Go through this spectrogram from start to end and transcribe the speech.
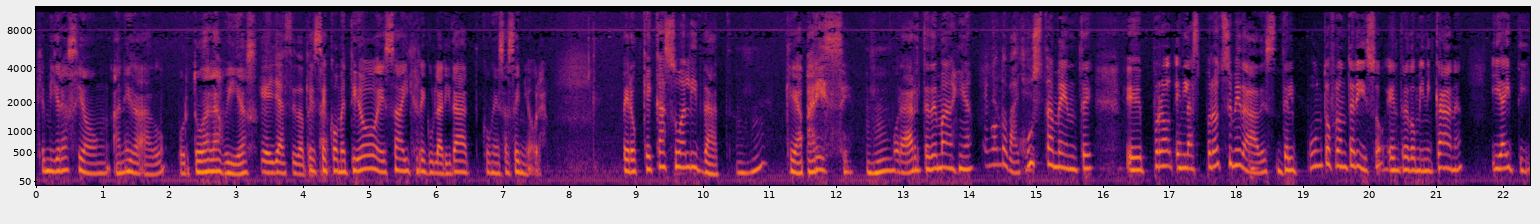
que migración ha negado por todas las vías que ella ha sido que se cometió esa irregularidad con esa señora. Pero qué casualidad uh -huh. Que aparece Uh -huh. por arte de magia, en Hondo Valle. justamente eh, pro, en las proximidades del punto fronterizo entre Dominicana y Haití,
